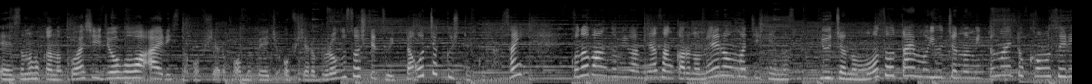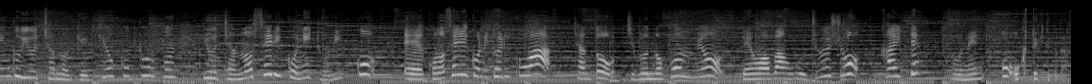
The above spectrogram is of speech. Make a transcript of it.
えー、その他の詳しい情報はアイリスのオフィシャルホームページオフィシャルブログそして Twitter をチェックしてください。この番組は皆さんからのメールをお待ちしています。ゆうちゃんの妄想タイムゆうちゃんのミッドナイトカウンセリングゆうちゃんの激おこぷんぷんゆうちゃんのセリコにトリコ、えー、このセリコにトリコはちゃんと自分の本名電話番号住所を書いてそれを送ってきてください。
